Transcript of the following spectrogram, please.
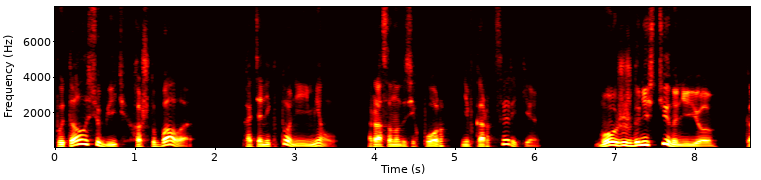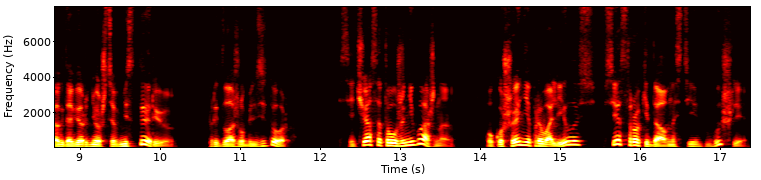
пыталась убить Хаштубала. Хотя никто не имел, раз она до сих пор не в карцерике. «Можешь донести на нее, когда вернешься в Мистерию», – предложил Бельзидор. «Сейчас это уже не важно. Покушение провалилось, все сроки давности вышли».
